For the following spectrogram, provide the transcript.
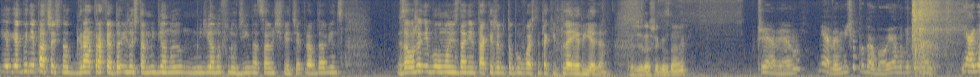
jak- jakby nie patrzeć, no gra trafia do iluś tam milionu, milionów ludzi na całym świecie, prawda? Więc założenie było moim zdaniem takie, żeby to był właśnie taki player jeden. Podzielasz jego zdanie? Czy ja wiem? Nie wiem, mi się podobał. Ja lubię tego. Ja go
